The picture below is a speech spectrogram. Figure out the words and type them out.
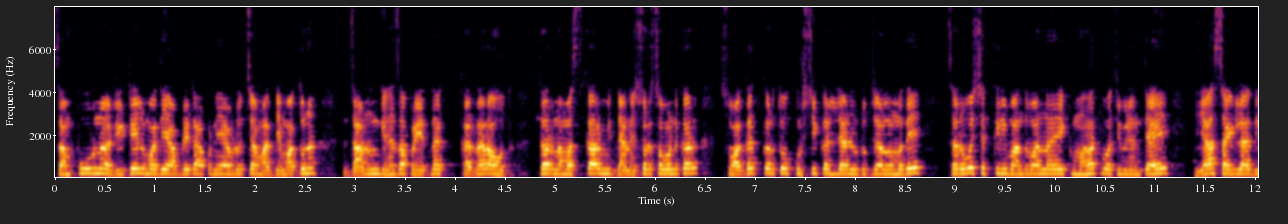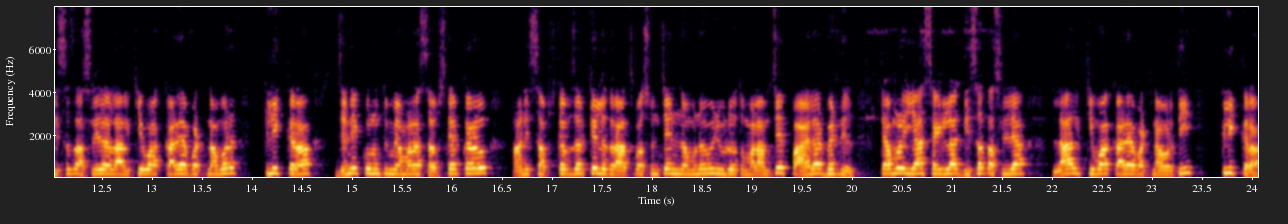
संपूर्ण डिटेलमध्ये अपडेट आपण या व्हिडिओच्या माध्यमातून जाणून घेण्याचा प्रयत्न करणार आहोत. तर नमस्कार मी ज्ञानेश्वर सवंडकर. स्वागत करतो कृषी कल्याण युट्यूब चॅनलमध्ये सर्व शेतकरी बांधवांना एक महत्त्वाची विनंती आहे. या साईडला दिसत असलेल्या लाल किंवा काळ्या बटनावर क्लिक करा जेणेकरून तुम्ही आम्हाला सबस्क्राईब कराल आणि सबस्क्राईब जर केलं तर आजपासूनचे नवनवीन व्हिडिओ तुम्हाला आमचे पाहायला भेटतील. त्यामुळे या साईडला दिसत असलेल्या लाल किंवा काळ्या बटनावरती क्लिक करा.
